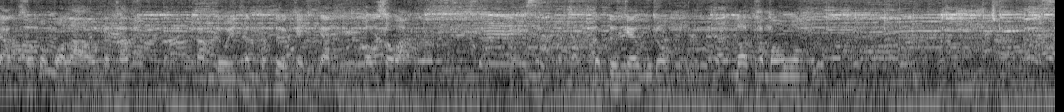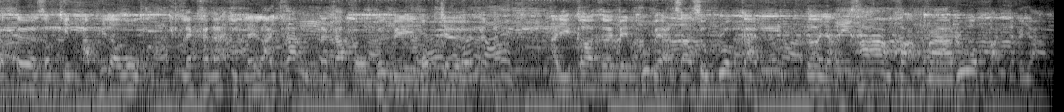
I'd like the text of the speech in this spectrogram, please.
จากสปปลาวนะครับนำโดยท่านดรแก่นกันทองสวัสดิ์ดรแก้วอุดมรอดธรรมวงศ์ดรสมคิดอัมพิรวงศ์ และคณะอีกหลาย ๆ ท่านนะครับ ผมเพิ่งไปพบเจอนะครับอดีตก็เคยเป็นผู้บริหารสาสุขร่วมกัน ก็ยังข้ามฝั่งมาร่วมปั่นจักรยาน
